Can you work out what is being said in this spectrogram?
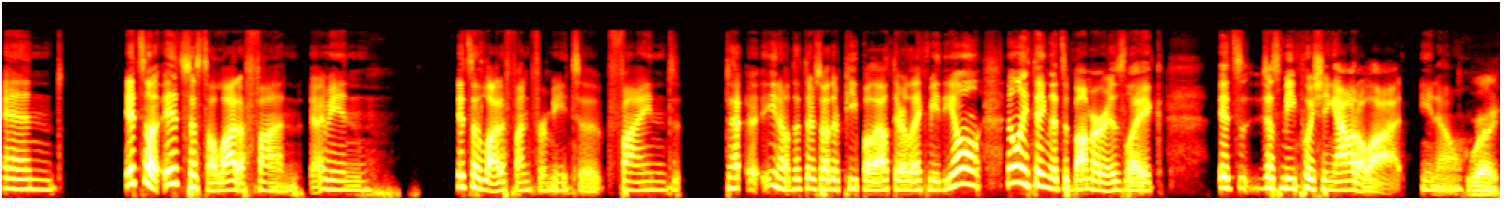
and it's a it's just a lot of fun I mean it's a lot of fun for me to find that uh, you know that there's other people out there like me the only the only thing that's a bummer is like it's just me pushing out a lot you know Right.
